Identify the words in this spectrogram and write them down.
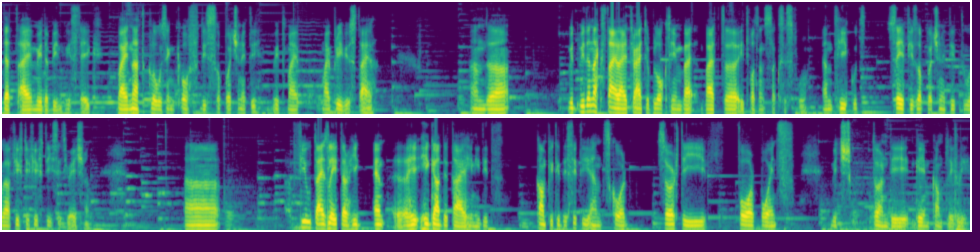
that I made a big mistake by not closing off this opportunity with my, my previous tile. And uh, with, with the next tile, I tried to block him, but, but uh, it wasn't successful. And he could save his opportunity to a 50 50 situation. Uh, a few tiles later, he, and, uh, he, he got the tile he needed, completed the city, and scored 34 points which turned the game completely.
